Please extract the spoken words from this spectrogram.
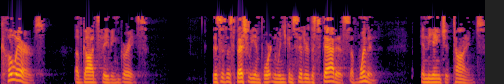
co heirs of God's saving grace. This is especially important when you consider the status of women in the ancient times.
